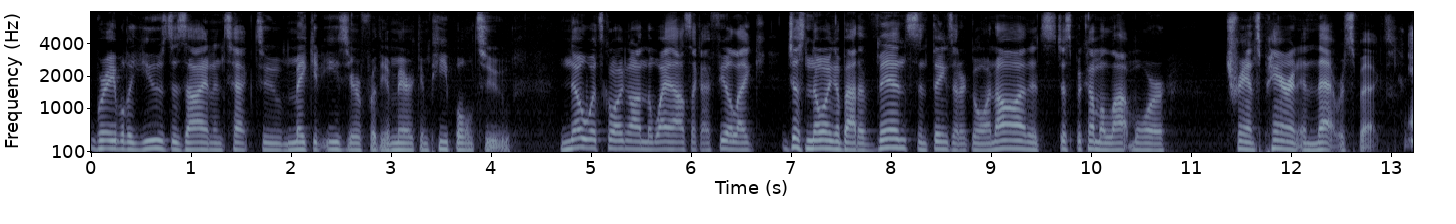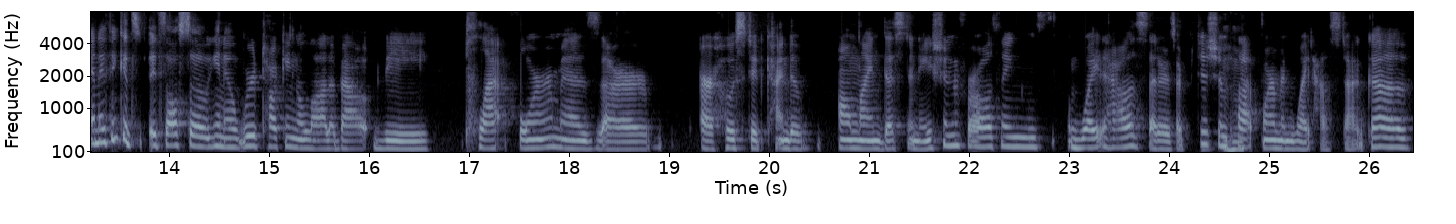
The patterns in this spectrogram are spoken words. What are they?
we're able to use design and tech to make it easier for the American people to know what's going on in the White House. Like I feel like just knowing about events and things that are going on, it's just become a lot more transparent in that respect. And I think it's it's also, you know, we're talking a lot about the platform as our our hosted kind of online destination for all things White House. That is our petition mm-hmm. platform and whitehouse.gov.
